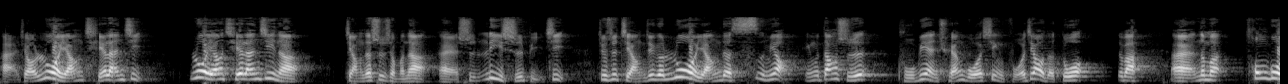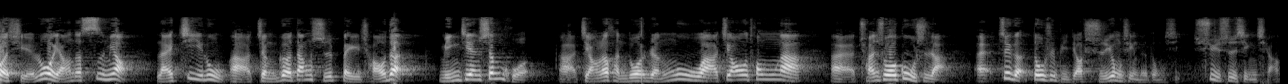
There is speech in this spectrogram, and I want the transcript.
哎，叫《洛阳伽蓝记》。《洛阳伽蓝记》呢，讲的是什么呢？哎，是历史笔记，就是讲这个洛阳的寺庙，因为当时普遍全国信佛教的多，对吧？哎，那么通过写洛阳的寺庙。来记录啊，整个当时北朝的民间生活啊，讲了很多人物啊、交通啊、哎传说故事啊，哎，这个都是比较实用性的东西，叙事性强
